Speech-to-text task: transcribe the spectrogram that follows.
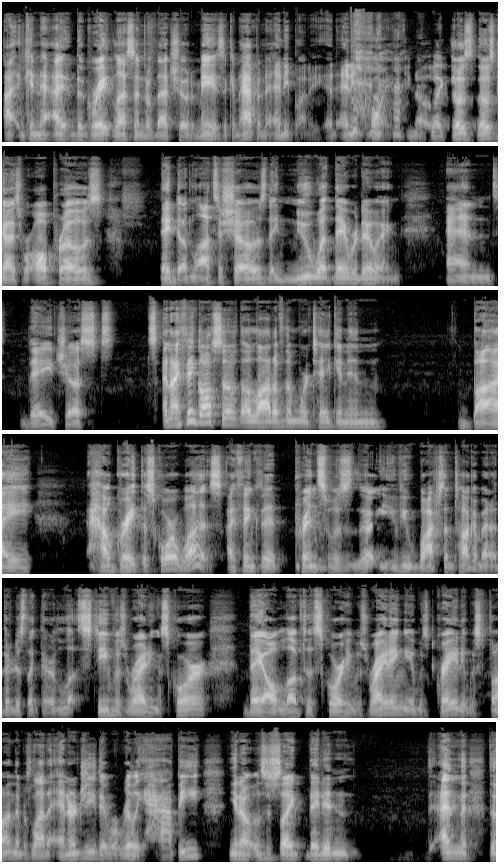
I can. I, the great lesson of that show to me is it can happen to anybody at any point. you know, like those those guys were all pros. They'd done lots of shows. They knew what they were doing, and they just. And I think also a lot of them were taken in by how great the score was. I think that Prince mm-hmm. was the if you watch them talk about it, they're just like they're Steve was writing a score. They all loved the score he was writing. It was great. It was fun. There was a lot of energy. They were really happy. You know, it was just like they didn't and the the,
